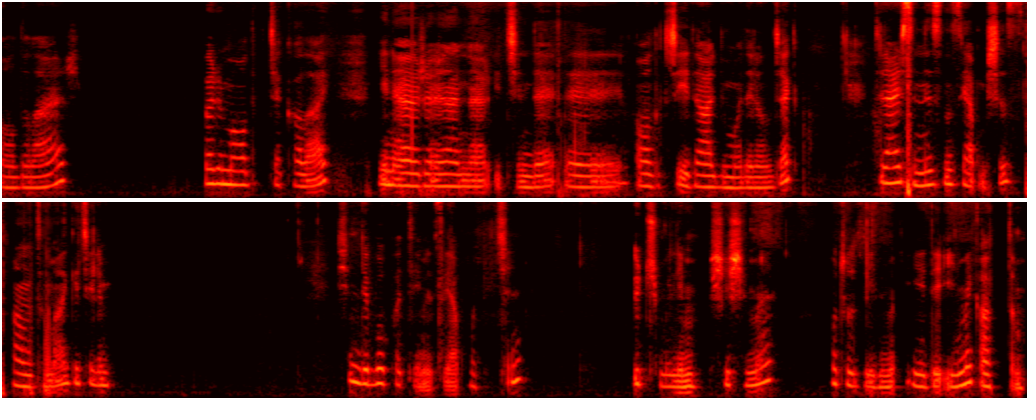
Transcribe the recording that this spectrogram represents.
oldular. Örümü oldukça kolay. Yeni öğrenenler için de e, oldukça ideal bir model olacak. Dilerseniz nasıl yapmışız anlatıma geçelim. Şimdi bu patiğimizi yapmak için 3 milim şişime 37 ilmek attım.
